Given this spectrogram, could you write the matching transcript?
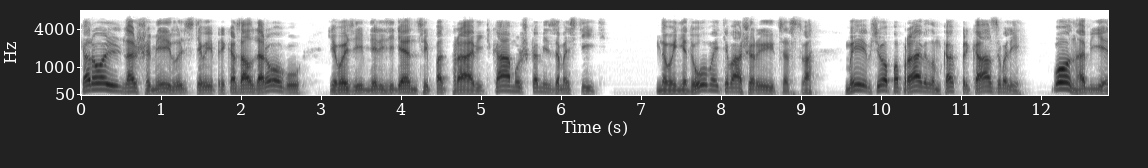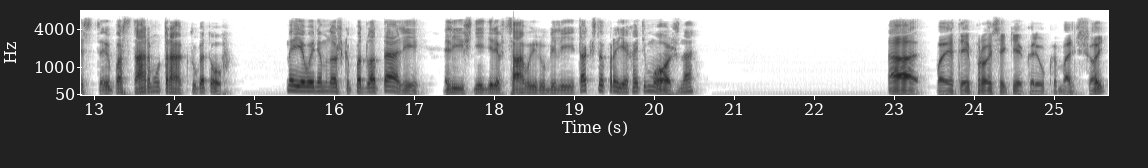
Король наш милостивый приказал дорогу его зимней резиденции подправить, камушками замостить. Но вы не думайте, ваше рыцарство, мы все по правилам, как приказывали. Вон объезд э, по старому тракту готов. Мы его немножко подлатали, лишние деревца вырубили, так что проехать можно. — А по этой просеке крюк большой?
